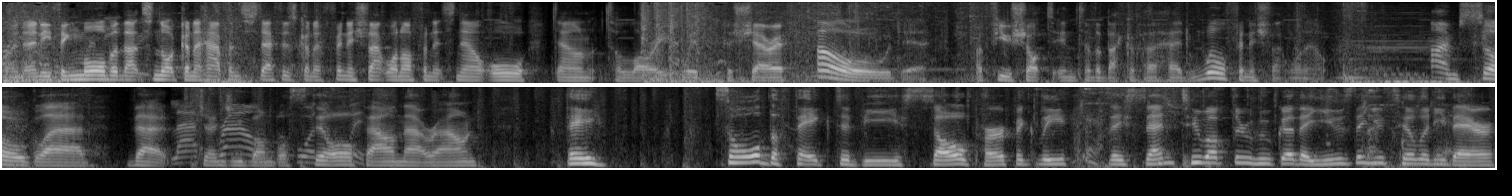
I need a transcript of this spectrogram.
Find anything more, but that's not going to happen. Steph is going to finish that one off, and it's now all down to Laurie with the sheriff. Oh dear. A few shots into the back of her head will finish that one out. I'm so glad that Last Gen G round Bumble still found that round. They sold the fake to V so perfectly. They sent two up through hookah. They used the utility there.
